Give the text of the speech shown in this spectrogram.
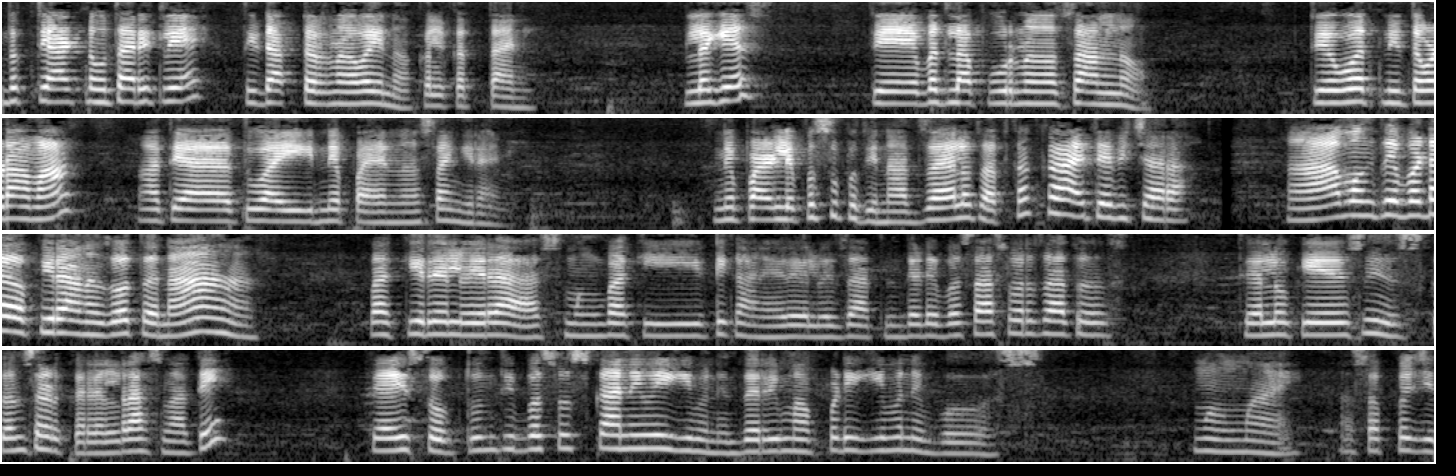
दक ते आठ नऊ तारीखले ती डॉक्टर न वय ना कलकत्तानी. लगेच ते बदलापूरनं चालणं. ते होत नाही तेवढा मा त्या तू आई नेपाळनं सांगी राहिली. नेपाळले पशुपतीनाथ जायला होतात का? काय त्या बिचारा? हा मग ते बट किराणच होतं ना. बाकी रेल्वे रास मग बाकी ठिकाणी रेल्वे जात नाही त्याडे बस आसवर जातच त्या लोक कन्सल्ट करायला रास ना ते. त्या हिशोबतून ती बसच कानी वेगी म्हणे दरी मा गी म्हणे बस. मग माय असं पाहिजे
